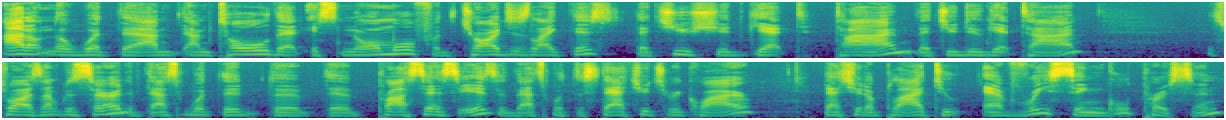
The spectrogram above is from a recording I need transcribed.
I don't know what the I'm I'm told that it's normal for charges like this that you should get time, that you do get time. As far as I'm concerned, if that's what the, the, the process is, if that's what the statutes require, that should apply to every single person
